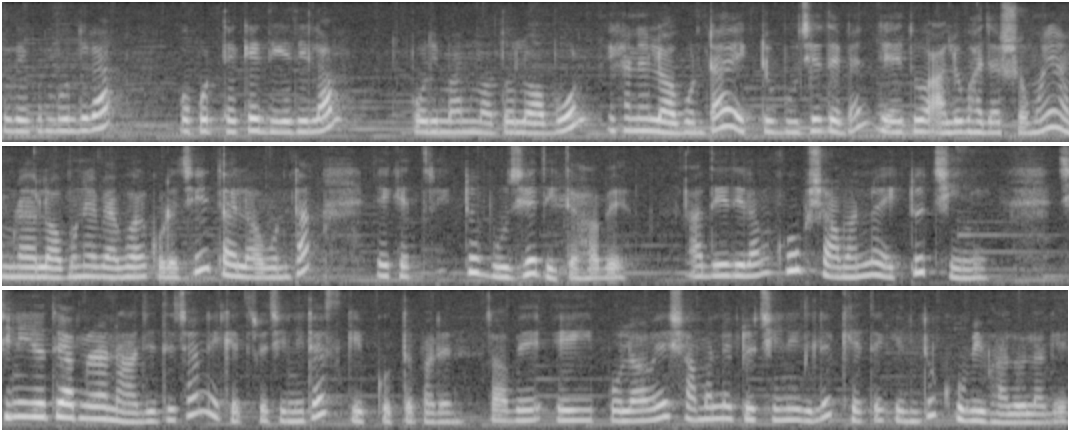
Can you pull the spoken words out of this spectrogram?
তো দেখুন বন্ধুরা, ওপর থেকে দিয়ে দিলাম পরিমাণ মতো লবণ। এখানে লবণটা একটু বুঝে দেবেন, যেহেতু আলু ভাজার সময় আমরা লবণের ব্যবহার করেছি, তাই লবণটা এক্ষেত্রে একটু বুঝে দিতে হবে। আর দিয়ে দিলাম খুব সামান্য একটু চিনি। চিনি যদি আপনারা না দিতে চান, এক্ষেত্রে চিনিটা স্কিপ করতে পারেন। তবে এই পোলাওয়ে সামান্য একটু চিনি দিলে খেতে কিন্তু খুবই ভালো লাগে।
